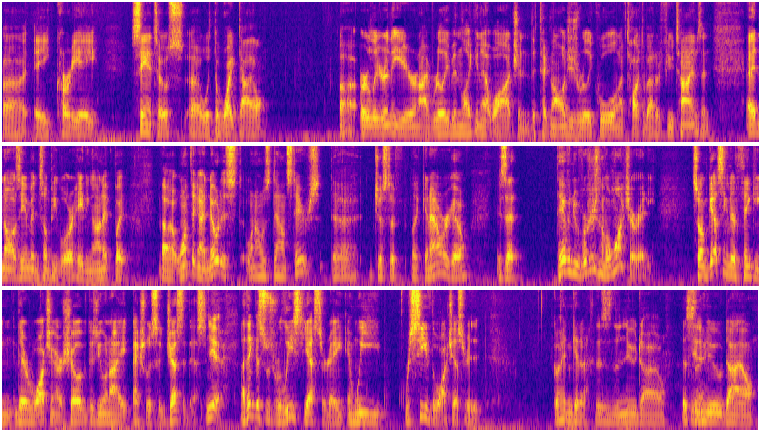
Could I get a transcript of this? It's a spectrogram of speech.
uh, a Cartier Santos uh, with the white dial uh, earlier in the year, and I've really been liking that watch, and the technology is really cool, and I've talked about it a few times, and ad nauseum, and some people are hating on it. But uh, one thing I noticed when I was downstairs uh, just a, like an hour ago is that they have a new version of the watch already. So I'm guessing they're thinking they're watching our show because you and I actually suggested this. Yeah. I think this was released yesterday, and we received the watch yesterday. Go ahead and get a. This is the new dial. This is the new dial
